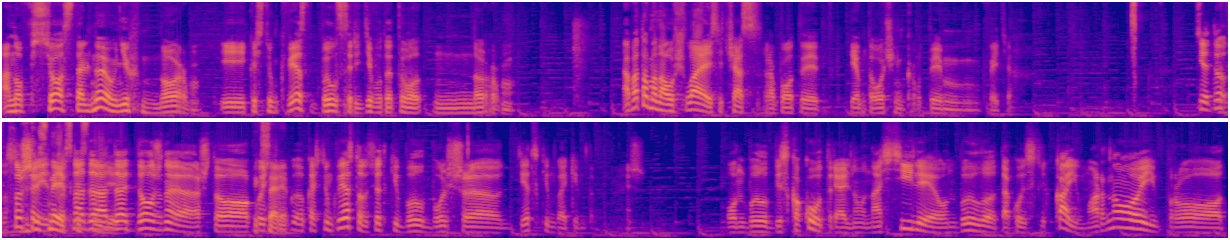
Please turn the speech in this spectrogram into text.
Оно все остальное у них норм. И костюм квест был среди вот этого норм. А потом она ушла и сейчас работает кем-то очень крутым в этих нет, ну, слушай, тут надо студии. отдать должное, что костюм, костюм Квест, он все-таки был больше детским каким-то, понимаешь? Он был без какого-то реального насилия, он был такой слегка юморной, про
